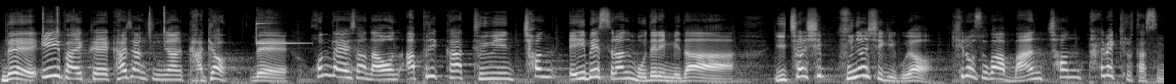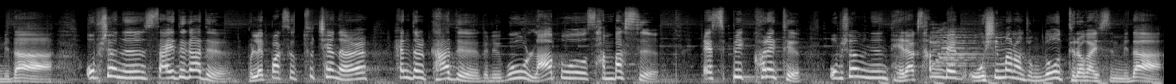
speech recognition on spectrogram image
네, 이 바이크의 가장 중요한 가격. 네, 혼다에서 나온 아프리카 트윈 1000 ABS라는 모델입니다. 2019년식이고요. 키로수가 11,800km 탔습니다. 옵션은 사이드 가드, 블랙박스 2 채널, 핸들 가드, 그리고 라보 3박스, SP 커넥트. 옵션은 대략 350만 원 정도 들어가 있습니다.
